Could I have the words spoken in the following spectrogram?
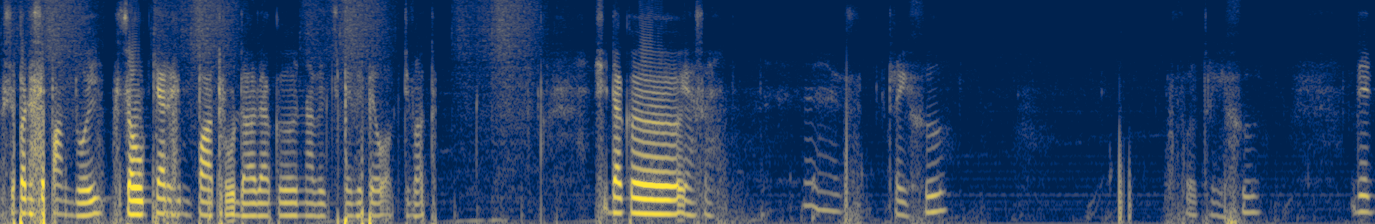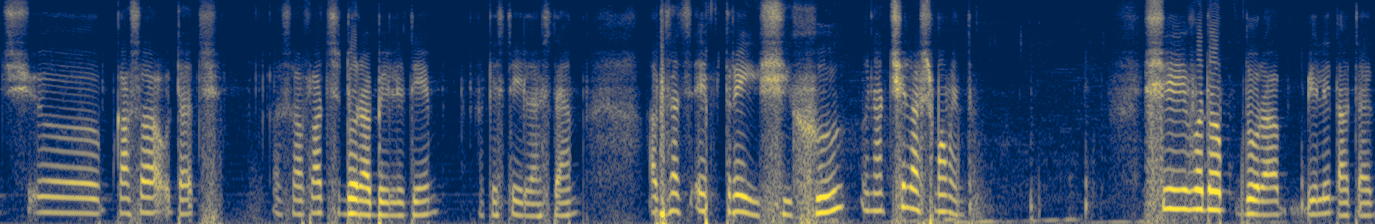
se pare să pan 2 sau chiar în 4, dar dacă nu aveți PvP-ul activat. Și dacă... Ia să... 3H F3H Deci, uh, ca să, uitați, ca să aflați durability a chestiile astea, apăsați F3 și H în același moment. Și vă dă durabilitatea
